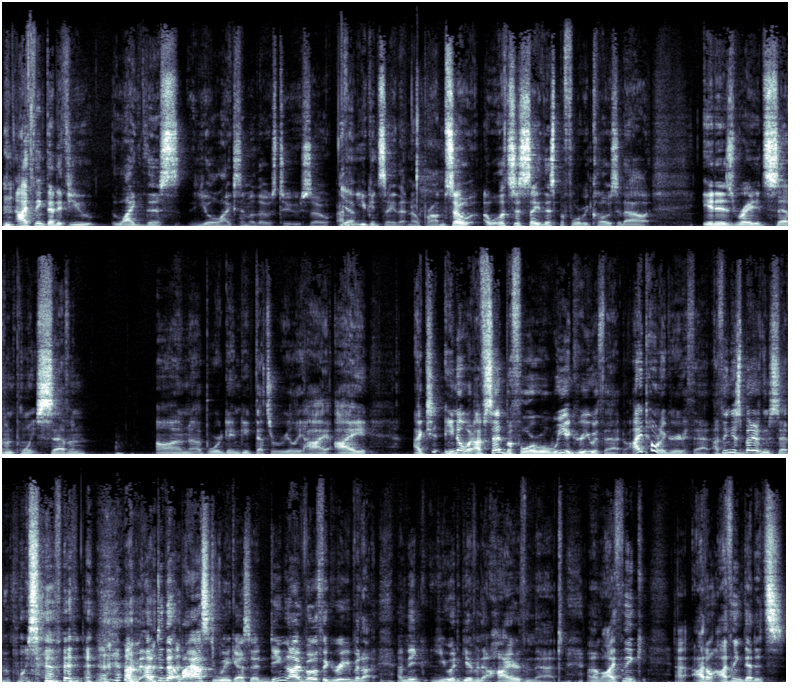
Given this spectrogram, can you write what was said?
I think that if you like this, you'll like some of those too. So I Yeah. think you can say that no problem. So uh, let's just say this before we close it out. It is rated 7.7 on uh, Board Game Geek. That's really high. I, I, you know what I've said before. Well, we agree with that. I don't agree with that. I think it's better than 7.7. I, mean, I did that last week. I said Dean and I both agree, but I, I think you had given it higher than that. Um, I think I I don't. I think that it's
